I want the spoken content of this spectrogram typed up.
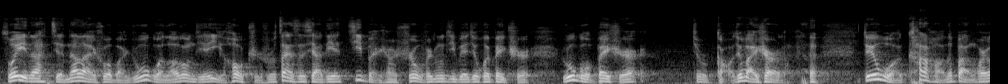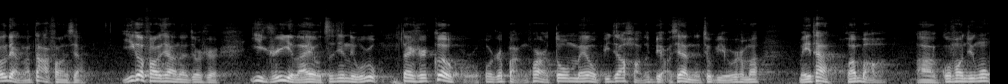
所以呢，简单来说吧，如果劳动节以后指数再次下跌，基本上十五分钟级别就会背驰。如果背驰，就是搞就完事儿了。对于我看好的板块有两个大方向。一个方向呢，就是一直以来有资金流入，但是个股或者板块都没有比较好的表现的，就比如什么煤炭、环保啊、国防军工。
